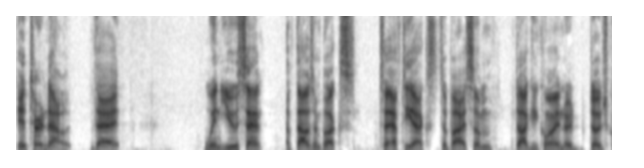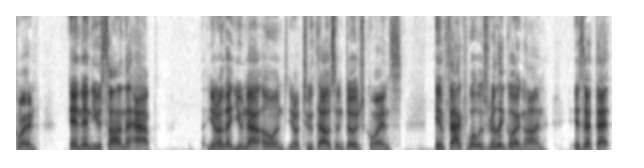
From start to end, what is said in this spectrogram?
It turned out that when you sent a thousand bucks to FTX to buy some doggy coin or Dogecoin, and then you saw in the app, you know, that you now owned, you know, 2,000 Dogecoins. In fact, what was really going on is that that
